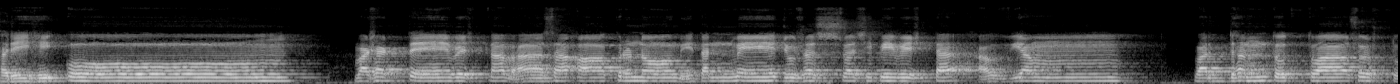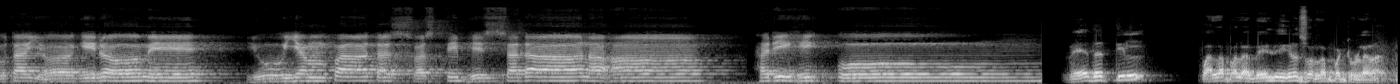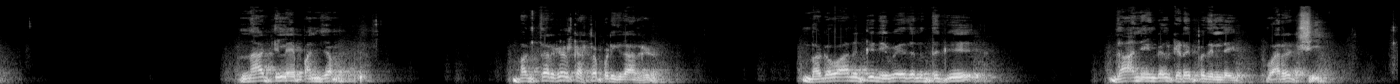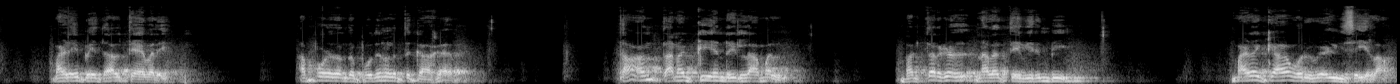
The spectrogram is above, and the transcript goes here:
हरिः ॐ वषट्ते विष्णवास आकृणोमि तन्मे जुषस्व शिपिविष्ट हव्यम् वर्धन्तु त्वा सुष्ठुतयो गिरो मे यूयं पात स्वस्तिभिः सदा नः हरिः ॐ வேதத்தில் பல பல வேள்விகள் சொல்லப்பட்டுள்ளன நாட்டிலே பஞ்சம். பக்தர்கள் கஷ்டப்படுகிறார்கள். பகவானுக்கு நிவேதனத்துக்கு தானியங்கள் கிடைப்பதில்லை. வறட்சி. மழை பெய்தால் தேவலை. அப்பொழுது அந்த பொதுநலத்துக்காக தான் தனக்கு என்று இல்லாமல் பக்தர்கள் நலத்தை விரும்பி மழைக்காக ஒரு வேள்வி செய்யலாம்.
